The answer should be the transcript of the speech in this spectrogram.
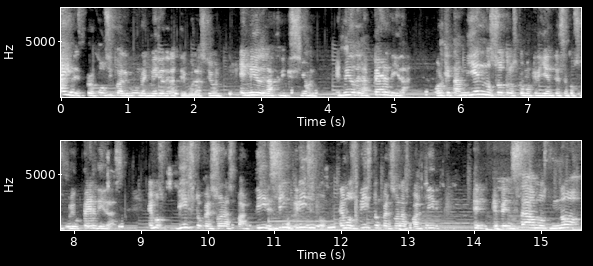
hay despropósito alguno en medio de la tribulación, en medio de la aflicción, en medio de la pérdida, porque también nosotros como creyentes hemos sufrido pérdidas. Hemos visto personas partir sin Cristo, hemos visto personas partir que, pensábamos no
